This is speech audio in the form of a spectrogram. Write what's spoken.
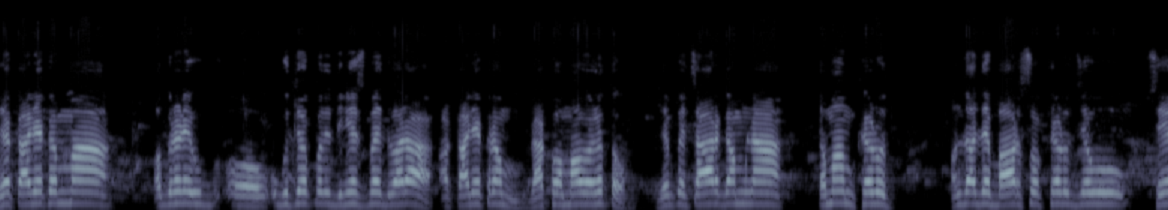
જે કાર્યક્રમમાં અગ્રણી ઉદ્યોગપતિ દિનેશભાઈ દ્વારા આ કાર્યક્રમ રાખવામાં આવેલ હતો. જેમ કે ચાર ગામના તમામ ખેડૂત, અંદાજે બારસો ખેડૂત જેવું છે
